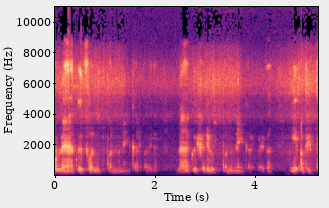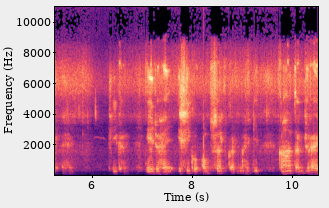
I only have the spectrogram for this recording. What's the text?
वो नया कोई फल उत्पन्न नहीं कर पाएगा, नया कोई शरीर उत्पन्न नहीं कर पाएगा। ये अभिप्राय है। ठीक है। ये जो है इसी को ऑब्ज़र्व करना है कि कहाँ तक जो है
